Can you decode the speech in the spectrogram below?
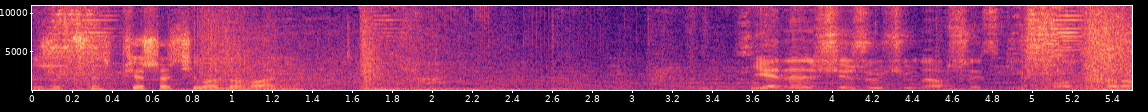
Że przyspiesza ci ładowanie. Jeden się rzucił na wszystkich, pozdro.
